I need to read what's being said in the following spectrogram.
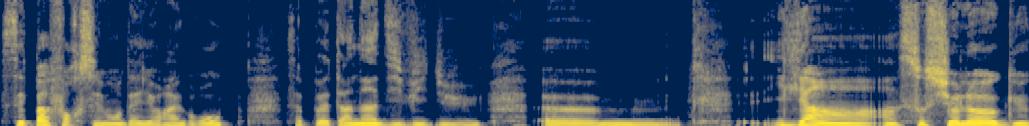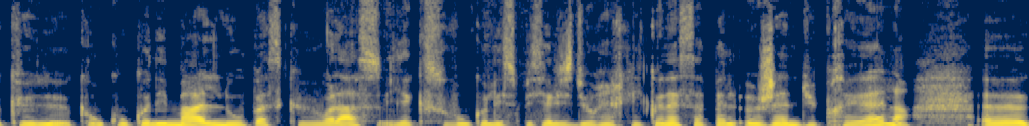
C'est pas forcément d'ailleurs un groupe, ça peut être un individu. Euh, il y a un, un sociologue que qu'on connaît mal nous parce que voilà, il y a souvent que les spécialistes du rire qui le connaissent, s'appelle Eugène Dupréel, euh,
